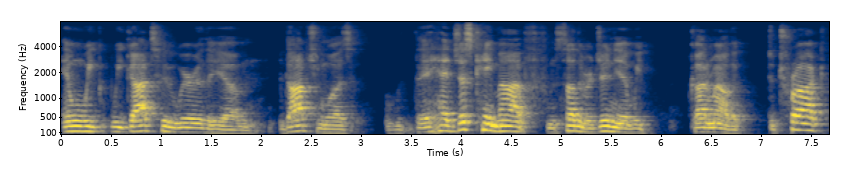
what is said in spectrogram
And when we, we got to where the um, adoption was, they had just came out from Southern Virginia. We got him out of the, the truck,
